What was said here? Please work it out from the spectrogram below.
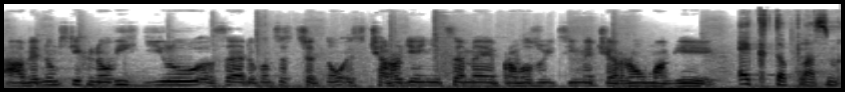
a v jednom z těch nových dílů se dokonce střetnou i s čarodějnicemi provozujícími černou magii. Ektoplazma.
